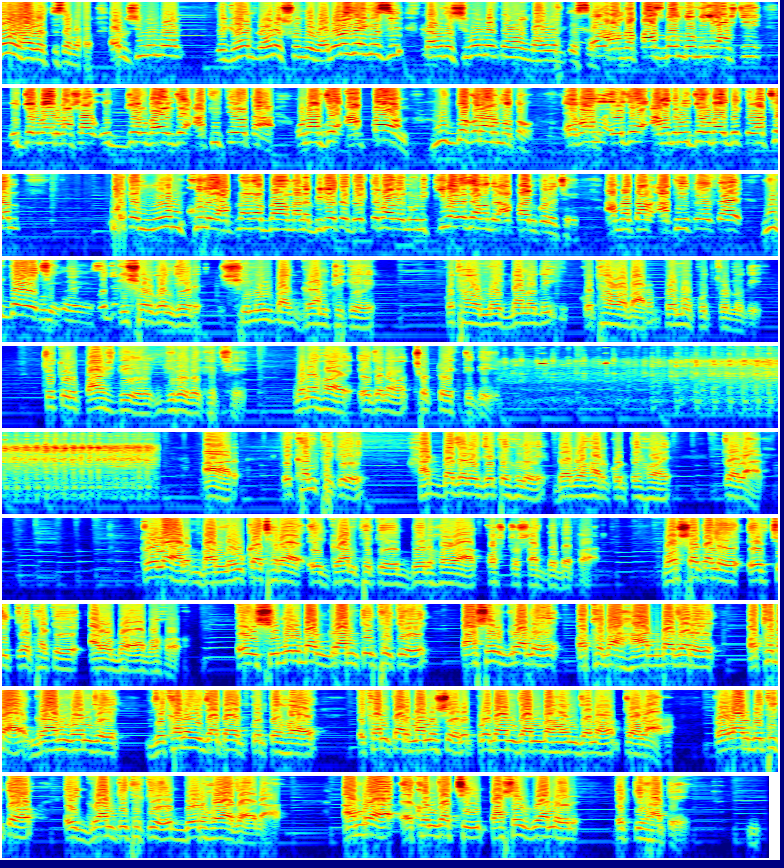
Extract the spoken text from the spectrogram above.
খুবই ভালো লাগতেছে আমার। এবং শিমুলবাগ যে গ্রামটা অনেক সুন্দর অনেক জায়গায় গেছি তার মধ্যে শিমুলবাগটা অনেক ভালো লাগতেছে। আর আমরা পাঁচ বন্ধু মিলে আসছি উজ্জ্বল ভাইয়ের বাসায়। উজ্জ্বল ভাইয়ের যে আতিথেয়তা ওনার যে আপ্যায়ন মুগ্ধ করার মতো। এবং এই যে আমাদের উজ্জ্বল ভাই দেখতে পাচ্ছেন মন খুলে আপনারা মানে ভিডিওতে দেখতে পাবেন উনি কীভাবে যে আমাদের আপ্যায়ন করেছে। আমরা তার আতিথেয়তায় মুগ্ধ হয়েছি। হয়ে। কিশোরগঞ্জের শিমুলবাগ গ্রামটিকে কোথাও মেঘনা নদী কোথাও আবার ব্রহ্মপুত্র নদী। চতুর্পাশ দিয়ে ঘিরে রেখেছে। মনে হয় এ যেন ছোট্ট একটি দ্বীপ। আর এখান থেকে হাটবাজারে যেতে হলে ব্যবহার করতে হয় ট্রলার। ট্রলার বা নৌকা ছাড়া এই গ্রাম থেকে বের হওয়া কষ্টসাধ্য ব্যাপার। বর্ষাকালে এর চিত্র থাকে আরও ভয়াবহ। এই শিমুলবাগ গ্রামটি থেকে পাশের গ্রামে অথবা হাট বাজারে অথবা গ্রামগঞ্জে যেখানেই যাতায়াত করতে হয়, এখানকার মানুষের প্রধান যানবাহন যেন ট্রলার। ট্রলার ব্যতীত এই গ্রামটি থেকে বের হওয়া যায় না। আমরা এখন যাচ্ছি পাশের গ্রামের একটি হাটে।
